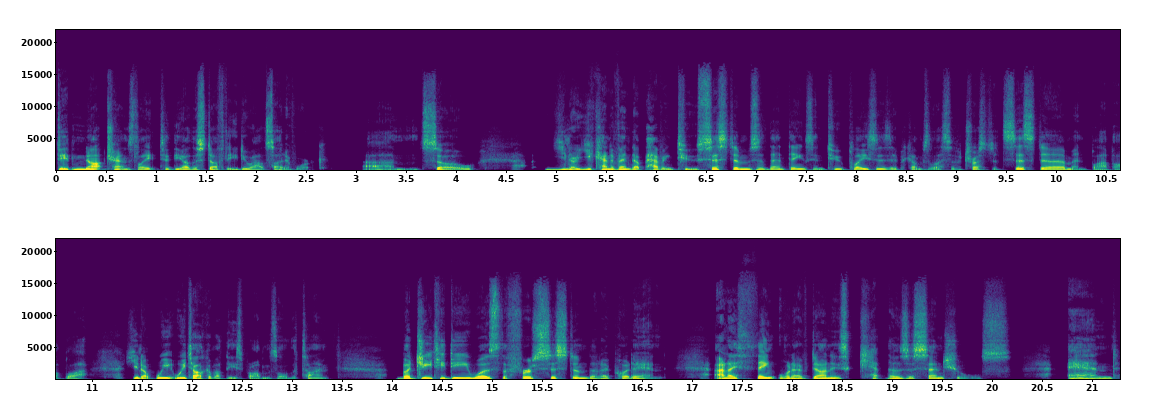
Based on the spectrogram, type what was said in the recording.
did not translate to the other stuff that you do outside of work. Um, so, you know, you kind of end up having two systems and then things in two places. It becomes less of a trusted system and blah, blah, blah. You know, we, we talk about these problems all the time. But GTD was the first system that I put in. And I think what I've done is kept those essentials and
